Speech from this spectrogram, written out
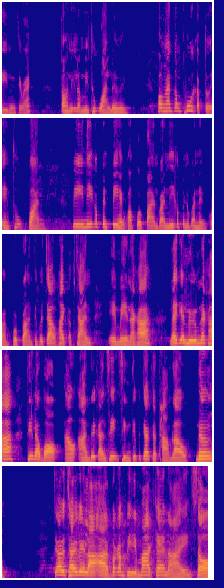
ทีหนึ่งใช่ไหมตอนนี้เรามีทุกวันเลย เพราะงั้นต้องพูดกับตัวเองทุกวัน ปีนี้ก็เป็นปีแห่งความโปรดปรานวันนี้ก็เป็นวันแห่งความโปรดปรานที่พระเจ้าให้กับฉันเอเมนนะคะ และอย่าลืมนะคะ ที่เราบอกเอาอ่านด้วยกันสิสิ่งที่พระเจ้าจะถามเราหนึ่งเจ้าใช้เวลาอ่านพระคัมภีร์มากแค่ไหนสอ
